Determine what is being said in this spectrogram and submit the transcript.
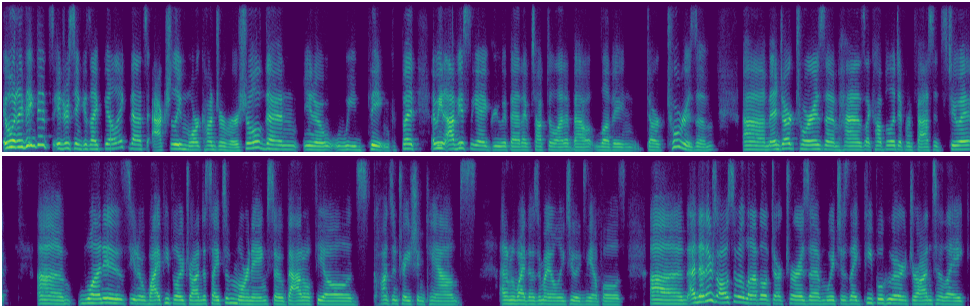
What I think that's interesting because I feel like that's actually more controversial than you know we'd think. But I mean, obviously, I agree with that. I've talked a lot about loving dark tourism, um, and dark tourism has a couple of different facets to it. Um, one is, you know, why people are drawn to sites of mourning, so battlefields, concentration camps. I don't know why those are my only two examples. Um, and then there's also a level of dark tourism, which is like people who are drawn to like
